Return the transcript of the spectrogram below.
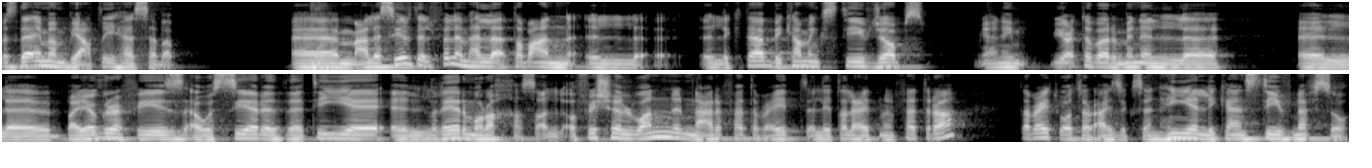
بس دائما بيعطيها سبب. على سيرة الفيلم هلأ طبعا الكتاب Becoming ستيف جوبز يعني بيعتبر من ال biographies أو السير الذاتية الغير مرخصة. ال official one بنعرفها تبعيت اللي طلعت من فترة تبعيت وولتر ايزكسون هي اللي كان ستيف نفسه.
